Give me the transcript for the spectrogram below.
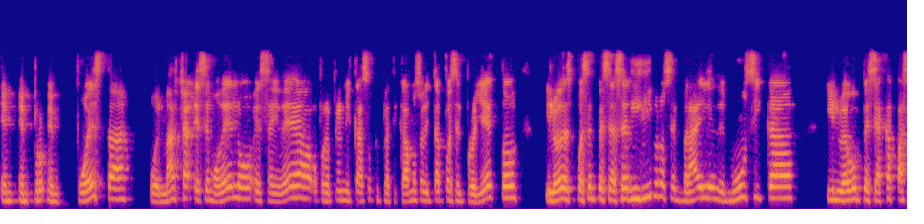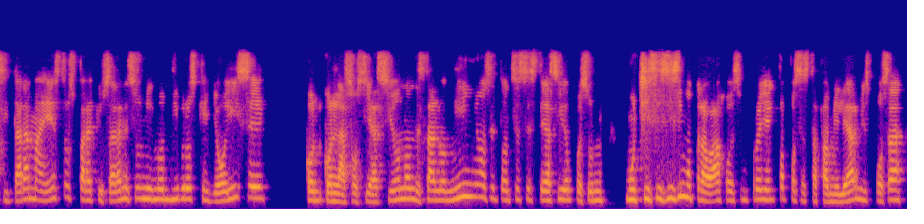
en, puesta o en marcha ese modelo, esa idea, o por ejemplo en mi caso que platicamos ahorita, pues el proyecto, y luego después empecé a hacer libros en braille de música, y luego empecé a capacitar a maestros para que usaran esos mismos libros que yo hice con, con la asociación donde están los niños, entonces este ha sido pues un muchísimo trabajo, es un proyecto pues hasta familiar, mi esposa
